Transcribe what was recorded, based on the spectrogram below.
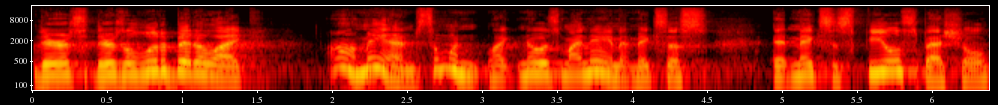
there's there's a little bit of like, oh man, someone like knows my name. It makes us it makes us feel special.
